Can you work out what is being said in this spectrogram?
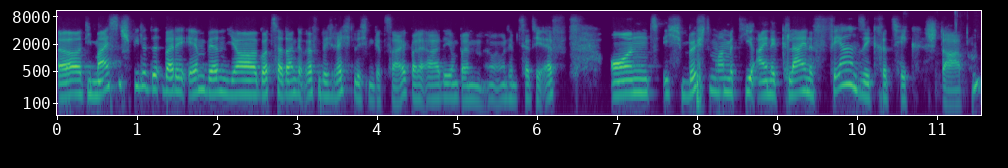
Äh, die meisten Spiele bei der EM werden ja Gott sei Dank im Öffentlich-Rechtlichen gezeigt, bei der ARD und, beim, äh, und dem ZDF. Und ich möchte mal mit dir eine kleine Fernsehkritik starten.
